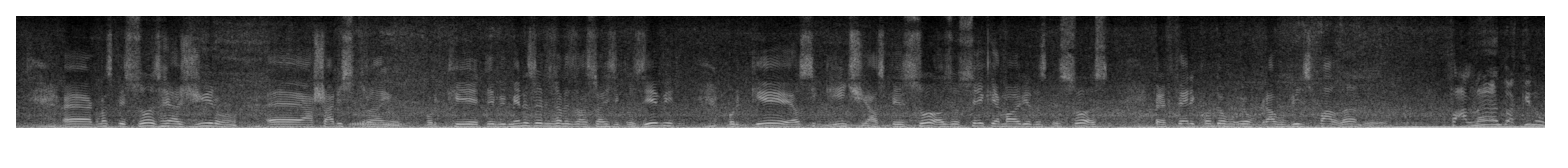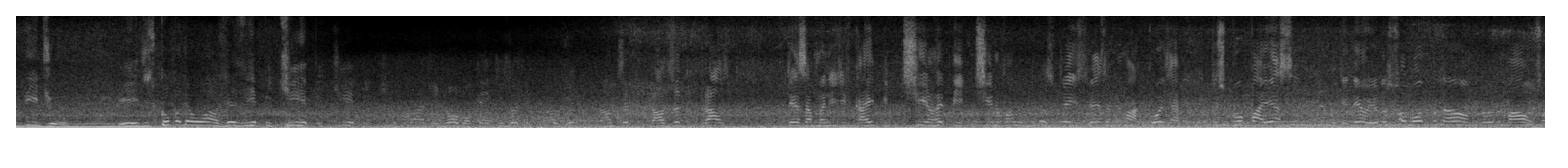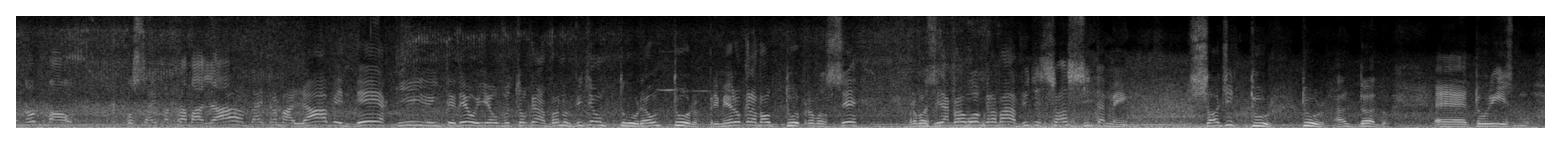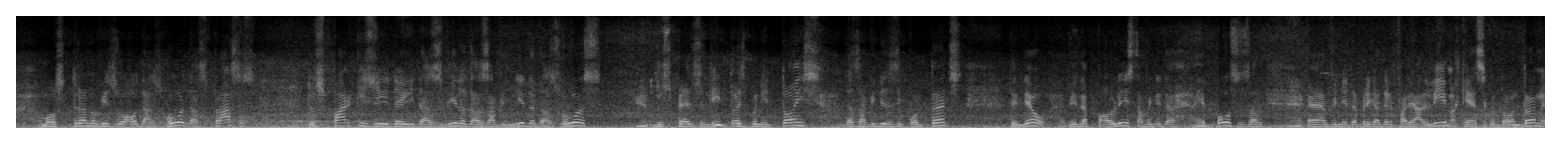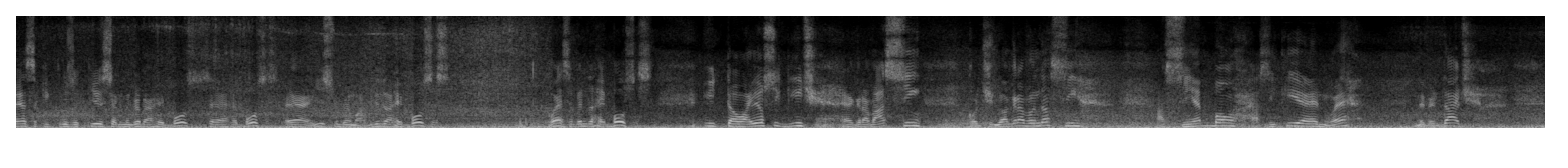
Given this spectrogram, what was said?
é, algumas pessoas reagiram, é, acharam estranho, porque teve menos visualizações, inclusive, porque é o seguinte, as pessoas, eu sei que a maioria das pessoas prefere quando eu, eu gravo vídeos falando, falando aqui no vídeo. E desculpa de eu às vezes repetir, repetir, repetir, falar de novo, ok, 18 graus, 18 graus, 18 graus, 18 graus tem essa mania de ficar repetindo, repetindo, falando duas, três vezes a mesma coisa. Desculpa aí, assim mesmo, entendeu? Eu não sou louco não, normal, sou normal. Vou sair pra trabalhar, andar e trabalhar, vender aqui, entendeu? E eu tô gravando o vídeo, é um tour, é um tour. Primeiro eu gravar o tour pra você, pra vocês. Agora eu vou gravar vídeo só assim também. Só de tour, tour, andando. É, turismo, mostrando o visual das ruas, das praças, dos parques e das vilas, das avenidas, das ruas dos prédios lindões, bonitões, das avenidas importantes, entendeu? Avenida Paulista, Avenida Rebouças, é, Avenida Brigadeiro Faria Lima, que é essa que eu tô andando, essa que cruza aqui, se não me engano é Rebouças, é Rebouças, é isso mesmo, Avenida Rebouças, conhece a Avenida Rebouças? Então aí é o seguinte, é gravar assim, continuar gravando assim, assim é bom, assim que é, não é? Não é verdade?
